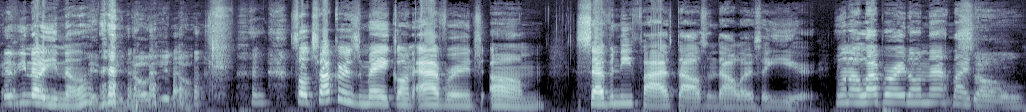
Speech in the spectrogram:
if you know, you know. if you know, you know. So truckers make on average um seventy five thousand dollars a year. You want to elaborate on that? Like, So,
